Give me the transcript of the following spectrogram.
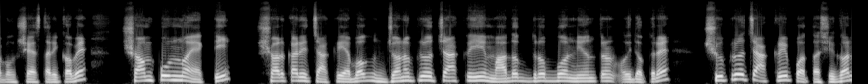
এবং শেষ তারিখ হবে। সম্পূর্ণ একটি সরকারি চাকরি এবং জনপ্রিয় চাকরি মাদক দ্রব্য নিয়ন্ত্রণ অধিদপ্তরে সুপ্রিয় চাকরি প্রত্যাশীগণ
